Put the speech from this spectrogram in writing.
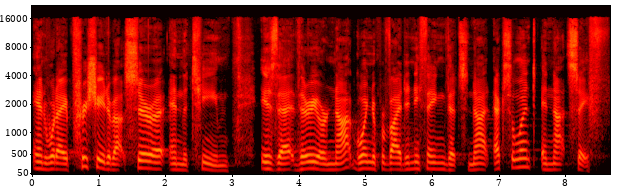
And what I appreciate about Sarah and the team is that they are not going to provide anything that's not excellent and not safe.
